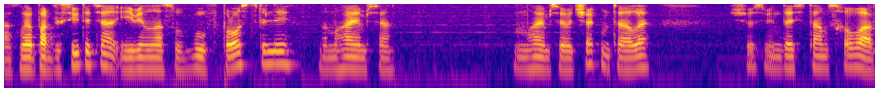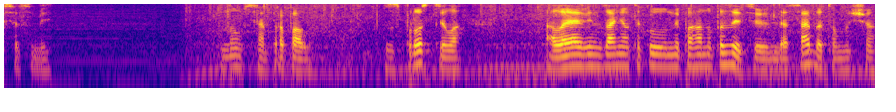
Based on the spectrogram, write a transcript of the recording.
Так, леопардик світиться, і він у нас був в прострілі. Намагаємося. Намагаємося його чекнути, але щось він десь там сховався собі. Ну, все, пропав з простріла. Але він зайняв таку непогану позицію для себе, тому що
